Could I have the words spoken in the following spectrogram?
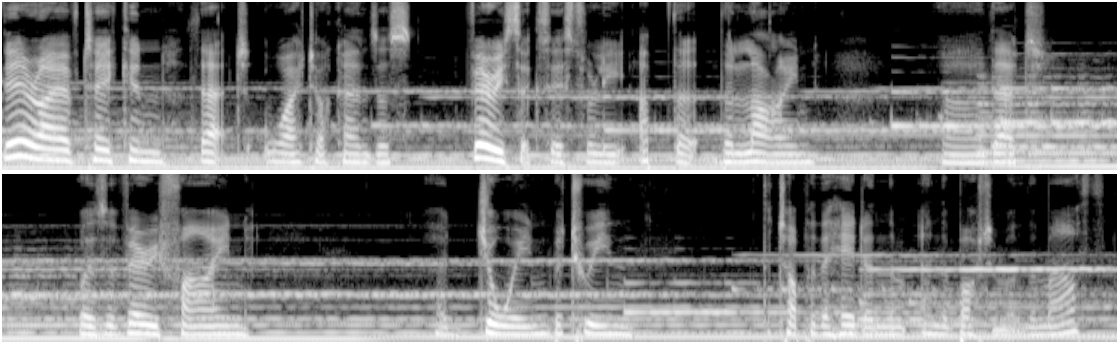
There I have taken that white Arkansas very successfully up the, the line. Uh, that was a very fine uh, join between the top of the head and the, and the bottom of the mouth.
